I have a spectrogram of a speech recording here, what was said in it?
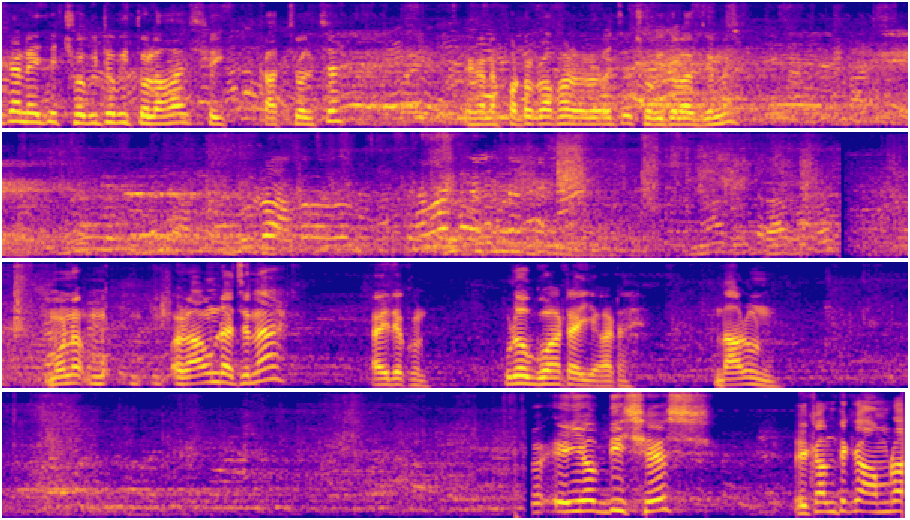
এখানে এই যে ছবি টবি তোলা হয়, সেই কাজ চলছে। এখানে ফটোগ্রাফার রয়েছে ছবি তোলার জন্য। মনে রাউন্ড আছে না? এই দেখুন, পুরো গুহাটা এই জায়গাটা দারুণ। তো এই অবধি শেষ। এখান থেকে আমরা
